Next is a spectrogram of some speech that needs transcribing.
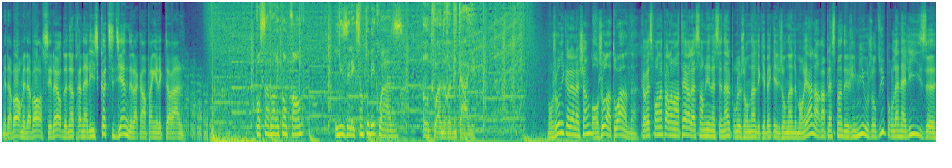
Mais d'abord, mais d'abord, c'est l'heure de notre analyse quotidienne de la campagne électorale. Pour savoir et comprendre, les élections québécoises. Antoine Robitaille. Bonjour Nicolas Lachance. Bonjour Antoine. Correspondant parlementaire à l'Assemblée nationale pour le Journal de Québec et le Journal de Montréal, en remplacement de Rémi aujourd'hui pour l'analyse euh,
